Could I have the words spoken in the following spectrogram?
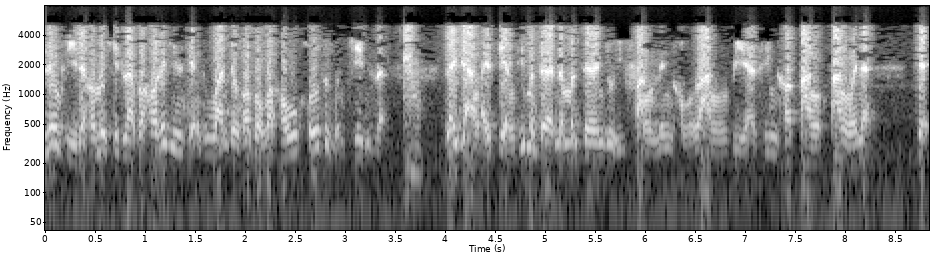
เรื่องผีเนี่ยเขาไม่คิดแล้วเพราะเขาได้ยินเสียงทุกวันจนเขาบอกว่าเขาเขารู้สึกเหมือนชินแหละครับและอย่างไอ้เสียงที่มันเดินน่ะมันเดินอยู่อีกฝั่งหนึ่งของรังเบียร์ที่เขาตั้งตั้งไว้เนี่ยเจ็ด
